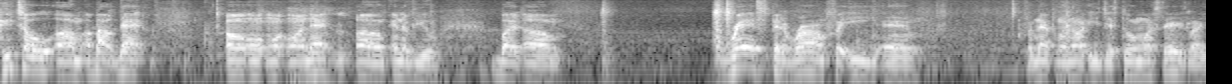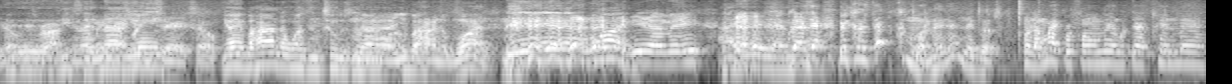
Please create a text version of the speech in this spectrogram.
he told um, about that on, on, on that um, interview, but um, Red spit a rhyme for E, and from that point on, he just threw him on stage like, "Yo, let's rock." he You know said, what I mean? "Nah, That's you what he ain't- said. So. You ain't behind the ones and twos no Nah, more. you behind the one. Yeah, the one. you know what I mean? I hear that, because man. that because that come on man, that nigga on the microphone man with that pen man.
